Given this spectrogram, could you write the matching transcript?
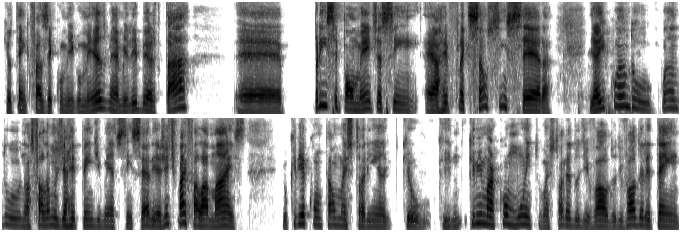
que eu tenho que fazer comigo mesmo é me libertar, é, principalmente assim, é a reflexão sincera. E aí, quando, quando nós falamos de arrependimento sincero, e a gente vai falar mais, eu queria contar uma historinha que, eu, que, que me marcou muito, uma história do Divaldo. O Divaldo ele tem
